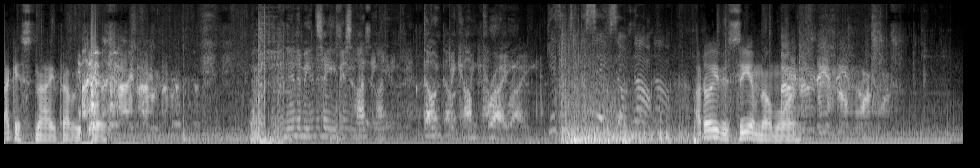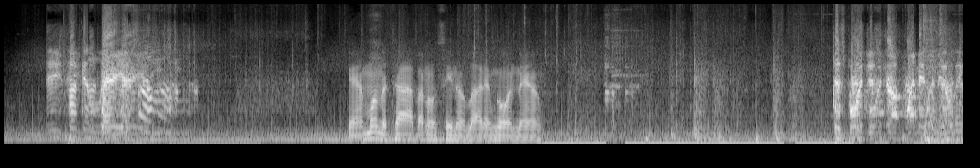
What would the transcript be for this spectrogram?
I get sniped, I'll be pissed. An enemy team is hunting you. Don't become prey. Get into the safe zone now. I don't even see him no more. He's fucking hilarious. Yeah, I'm on the top. I don't see nobody. I'm going down. This boy just dropped went in the building.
